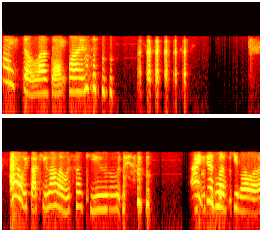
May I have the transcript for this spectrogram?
I still love that one. I always thought Kilala was so cute. I did love Kilala.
